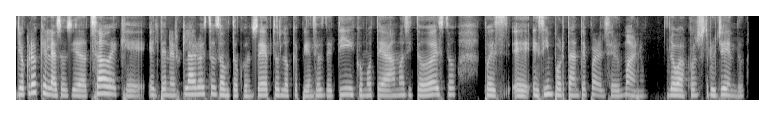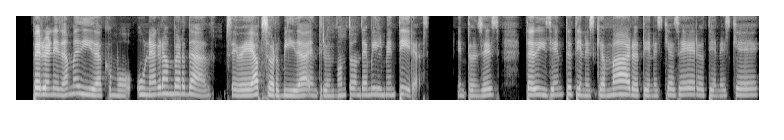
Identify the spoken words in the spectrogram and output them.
yo creo que la sociedad sabe que el tener claro estos autoconceptos, lo que piensas de ti, cómo te amas y todo esto, pues eh, es importante para el ser humano, lo va construyendo. Pero en esa medida, como una gran verdad se ve absorbida entre un montón de mil mentiras. Entonces te dicen te tienes que amar o tienes que hacer o tienes que,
